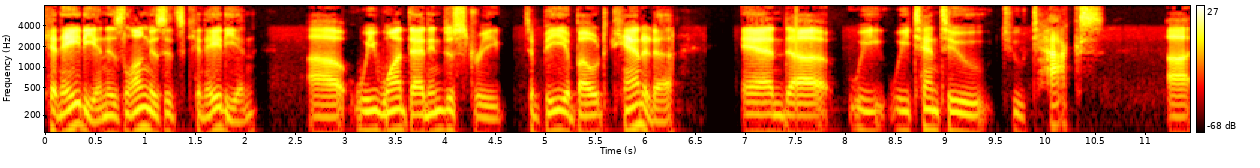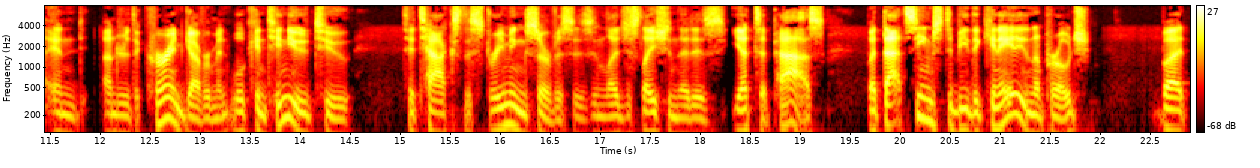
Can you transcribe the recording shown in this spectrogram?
Canadian as long as it's Canadian uh, we want that industry to be about Canada. and uh, we we tend to to tax, uh, and under the current government, we'll continue to to tax the streaming services in legislation that is yet to pass. But that seems to be the Canadian approach. But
